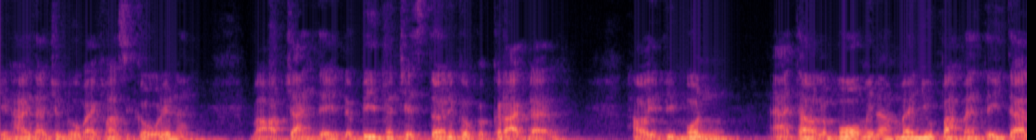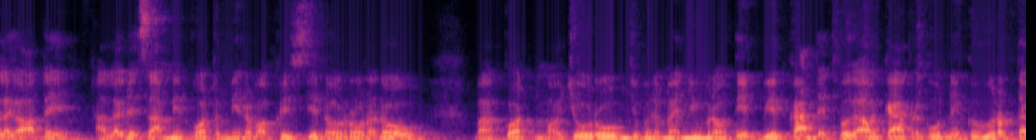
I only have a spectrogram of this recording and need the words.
យើងហៅថាជំនួប El Clasico ទេណាបាទអត់ចាញ់ទេ Derby Manchester នេះក៏កក្រាច់ដែរហើយពីមុនអាចថាល្មមទេណា Man U ប៉ះ Man City តែឥឡូវអត់ទេឥឡូវដោយសារមានវត្តមានរបស់ Cristiano Ronaldo បាទគាត់មកចូលរួមជាមួយនឹង Man U ម្ដងទៀតវាកាន់តែធ្វើឲ្យការប្រកួតនេះគឺរត់តែ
